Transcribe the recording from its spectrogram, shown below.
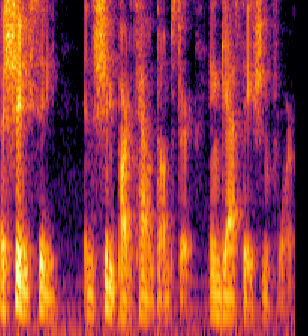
a shitty city in a shitty part of town dumpster in gas station form.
